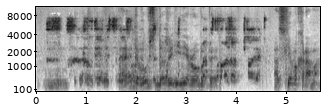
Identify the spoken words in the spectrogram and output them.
В древности А это вовсе даже и не роботы, а схема храма.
